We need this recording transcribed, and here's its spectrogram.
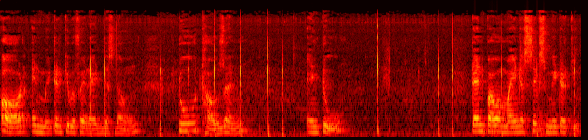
or in meter cube if I write this down 2000 into 10 power minus 6 meter cube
